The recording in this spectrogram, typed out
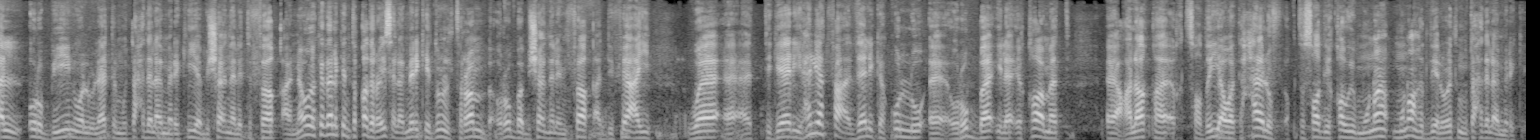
الأوروبيين والولايات المتحدة الأمريكية بشأن الاتفاق النووي وكذلك انتقاد الرئيس الأمريكي دونالد ترامب أوروبا بشأن الإنفاق الدفاعي والتجاري هل يدفع ذلك كله أوروبا إلى إقامة علاقة اقتصادية وتحالف اقتصادي قوي مناهض للولايات المتحدة الأمريكية؟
